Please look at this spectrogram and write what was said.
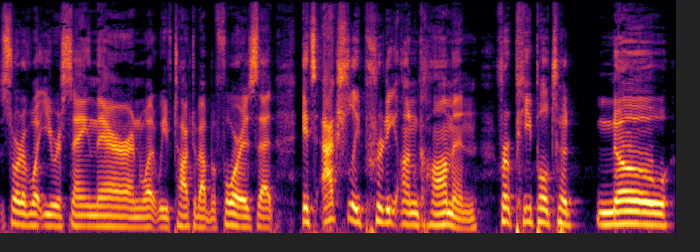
sort of what you were saying there and what we've talked about before is that it's actually pretty uncommon for people to know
